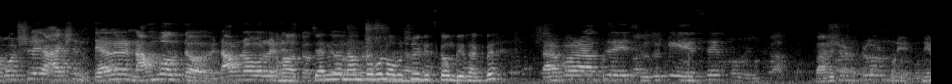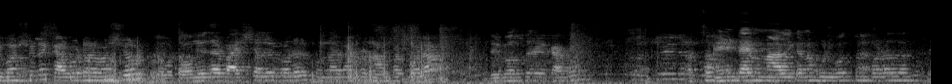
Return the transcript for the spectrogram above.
অবশ্যই আসেন চ্যানেলের নাম বলতে হবে নাম না বললে হ্যাঁ চ্যানেলের নামটা বললে বলে অবশ্যই ডিসকাউন্ট দিয়ে থাকবে। তারপর আছে সুজুকি এসে নিবর্ষণে কার্বোটার ভার্সন দুই হাজার বাইশ সালের মডেল খুলনা মেট্রো নাম্বার করা দুই বছরের কাগজ। এনি টাইম মালিকানা পরিবর্তন করা যাচ্ছে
